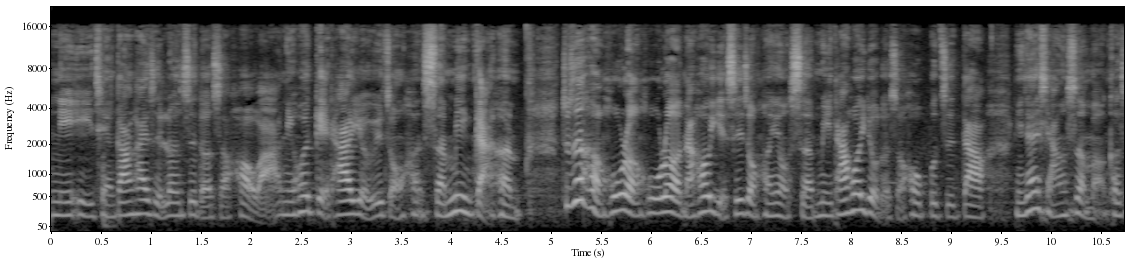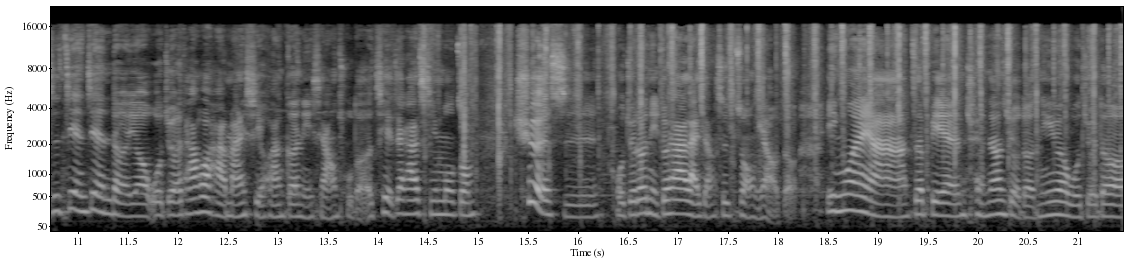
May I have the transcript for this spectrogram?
你以前刚开始认识的时候啊，你会给他有一种很神秘感，很就是很忽冷忽热，然后也是一种很有神秘。他会有的时候不知道你在想什么，可是渐渐的哟，我觉得他会还蛮喜欢跟你相处的，而且在他心目中，确实，我觉得你对他来讲是重要的。因为啊，这边权杖九的逆位。我觉得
